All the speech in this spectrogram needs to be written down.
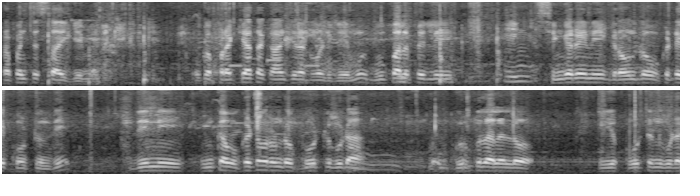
ప్రపంచ స్థాయి గేమ్. ఒక ప్రఖ్యాత కాంచినటువంటి గేమ్. భూపాలపల్లి సింగరేణి గ్రౌండ్లో ఒకటే కోర్టు ఉంది దీన్ని ఇంకా ఒకటో రెండో కోర్టులు కూడా గురుకులాలలో ఈ కోర్టును కూడా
